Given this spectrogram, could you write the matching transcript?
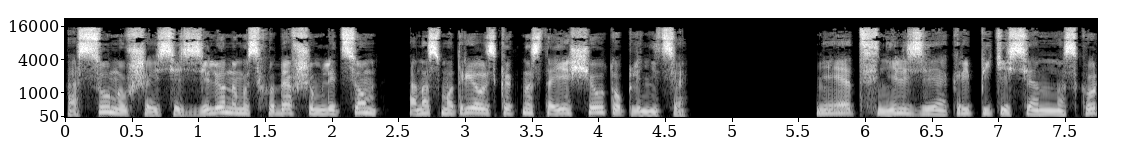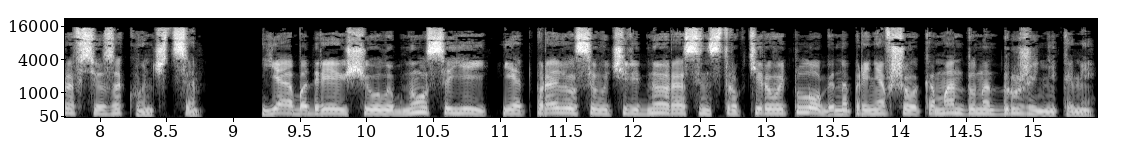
Осунувшаяся, с зеленым исхудавшим лицом, она смотрелась как настоящая утопленница. «Нет, нельзя, крепитесь, Анна, скоро все закончится». Я ободряюще улыбнулся ей и отправился в очередной раз инструктировать Логана, принявшего команду над дружинниками.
